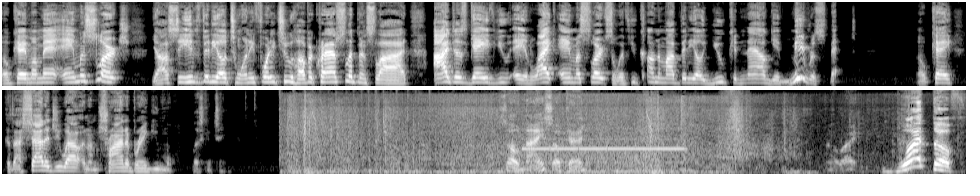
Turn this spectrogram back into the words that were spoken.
Okay, my man Amos Slurch. Y'all see his video 2042 hovercraft slip and slide. I just gave you a like Amos Slurch. So if you come to my video, you can now give me respect. Okay? Because I shouted you out and I'm trying to bring you more. Let's continue. So nice. Okay. All right. What the? F-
